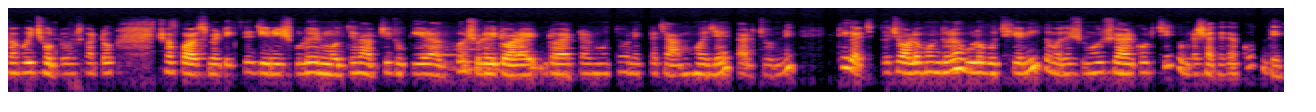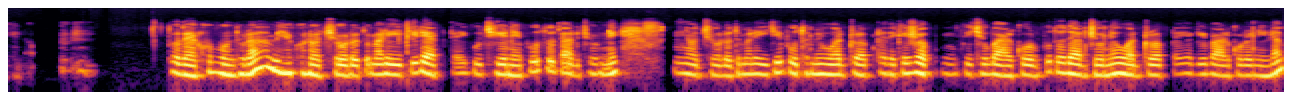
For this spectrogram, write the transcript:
সব ওই ছোটো খাটো সব কসমেটিক্সের জিনিসগুলো এর মধ্যে ভাবছি ঢুকিয়ে রাখব। আসলে এই ড্রয়ার, ড্রয়ারটার মধ্যে অনেকটা জাম হয়ে যায় তার জন্যে। চলো বন্ধুরা, ওগুলো গুছিয়ে নিই। তোমাদের সঙ্গেও শেয়ার করছি, তোমরা সাথে থাকো, দেখে নাও। তো দেখো বন্ধুরা, আমি এখন হচ্ছে হলো তোমার এই যে একটাই গুছিয়ে নেব। তো তার জন্যে হচ্ছে হলো তোমার এই যে প্রথমে ওয়ার্ড্রপটা দেখে সব কিছু বার করব। তো তার জন্য ওয়ার্ড্রপটাই আগে বার করে নিলাম।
